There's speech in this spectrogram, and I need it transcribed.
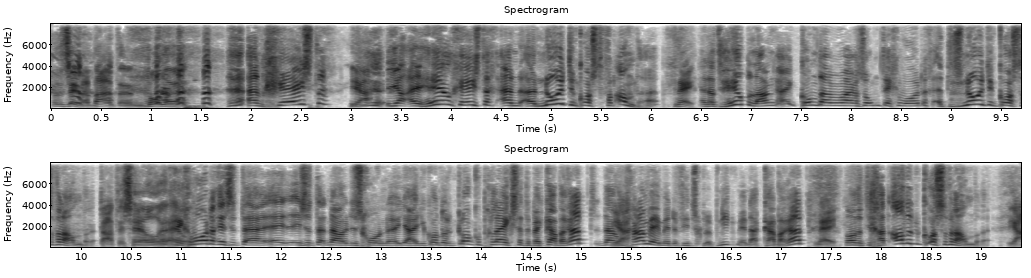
dat is inderdaad een dolle... En geestig. Ja. Ja, heel geestig. En eh, nooit ten koste van anderen. Nee. En dat is heel belangrijk. Kom daar maar eens om tegenwoordig. Het is nooit ten koste van anderen. Dat is heel... heel... Tegenwoordig is het, eh, is het eh, nou, het is gewoon, eh, ja, je kon er een klok op gelijk zetten bij cabaret. Daarom Ja. gaan wij met de fietsclub niet meer naar cabaret. Nee. Want het gaat altijd ten koste van anderen. Ja.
